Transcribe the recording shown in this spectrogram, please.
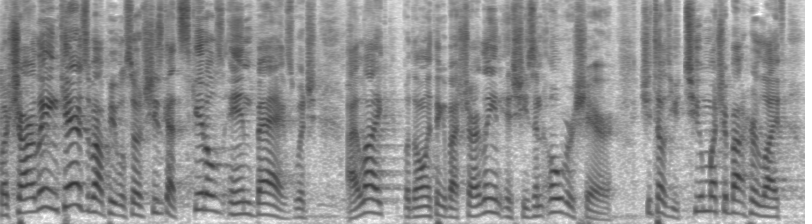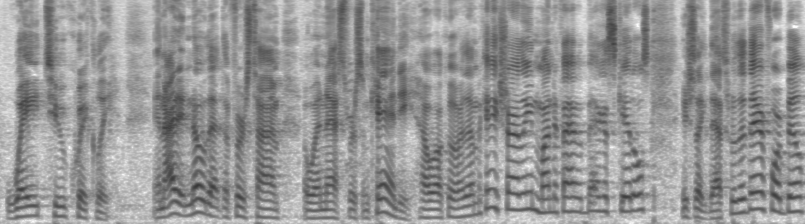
But Charlene cares about people, so she's got Skittles in bags, which I like. But the only thing about Charlene is she's an oversharer. She tells you too much about her life way too quickly. And I didn't know that the first time I went and asked for some candy. I walk over there, I'm like, hey, Charlene, mind if I have a bag of Skittles? And she's like, that's what they're there for, Bill.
